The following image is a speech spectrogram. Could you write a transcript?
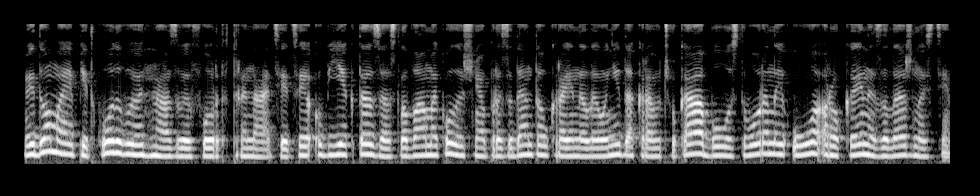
відоме під кодовою назвою Форт 13 Цей об'єкт, за словами колишнього президента України Леоніда Кравчука, був створений у роки незалежності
